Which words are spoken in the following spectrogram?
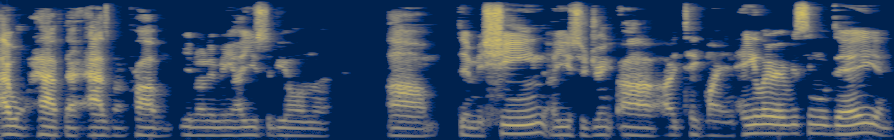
I won't have that asthma problem. You know what I mean? I used to be on the, um, the machine. I used to drink. Uh, I take my inhaler every single day and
